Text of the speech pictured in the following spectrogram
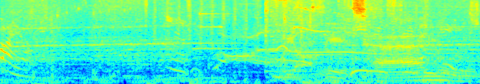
Fire. Stream engaged.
